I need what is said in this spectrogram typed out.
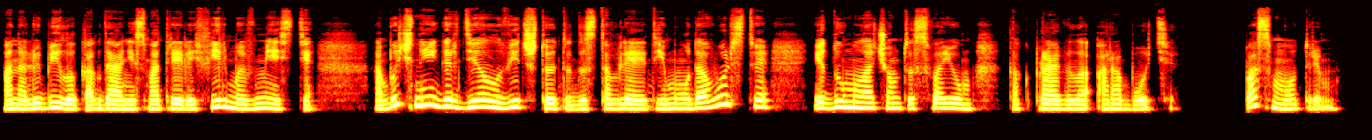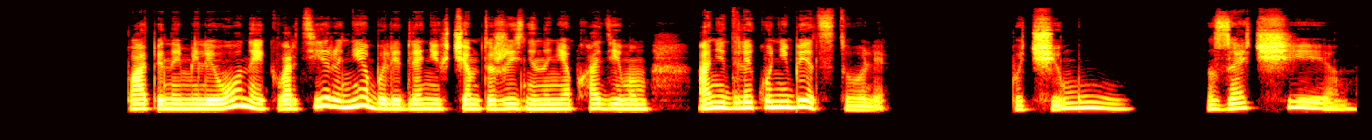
Она любила, когда они смотрели фильмы вместе. Обычно Игорь делал вид, что это доставляет ему удовольствие, и думал о чем-то своем, как правило, о работе. Посмотрим. Папины миллионы и квартиры не были для них чем-то жизненно необходимым, они далеко не бедствовали. Почему? Зачем?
